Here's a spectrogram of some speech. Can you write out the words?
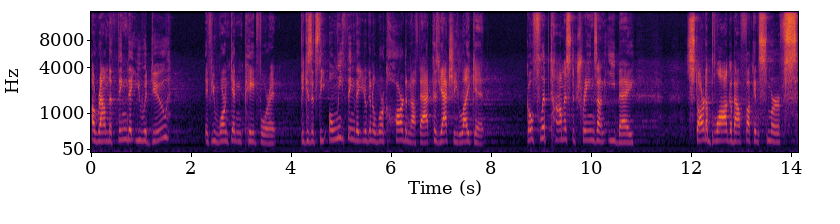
around the thing that you would do if you weren't getting paid for it because it's the only thing that you're gonna work hard enough at because you actually like it. Go flip Thomas the Trains on eBay, start a blog about fucking Smurfs,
